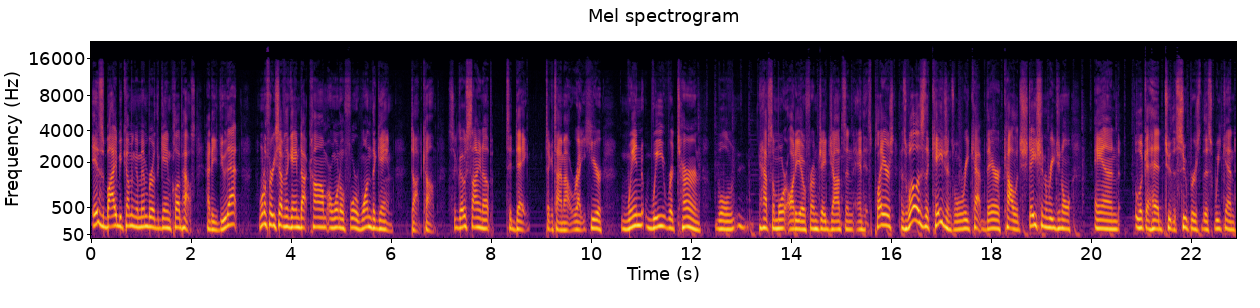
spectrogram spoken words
is by becoming a member of the Game Clubhouse. How do you do that? 1037thegame.com or 1041thegame.com. So go sign up today. Take a time out right here. When we return, we'll have some more audio from Jay Johnson and his players, as well as the Cajuns. We'll recap their College Station Regional and look ahead to the Supers this weekend.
